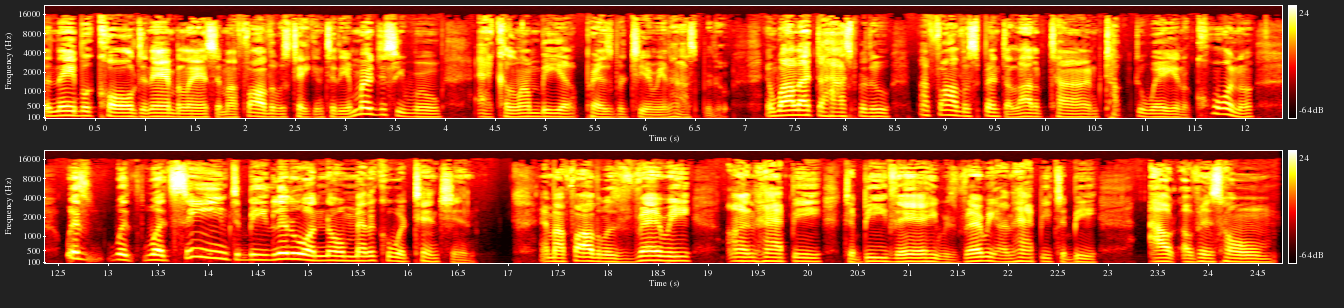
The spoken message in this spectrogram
the neighbor called an ambulance and my father was taken to the emergency room at Columbia Presbyterian Hospital. And while at the hospital, my father spent a lot of time tucked away in a corner with, with what seemed to be little or no medical attention. And my father was very unhappy to be there. He was very unhappy to be out of his home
